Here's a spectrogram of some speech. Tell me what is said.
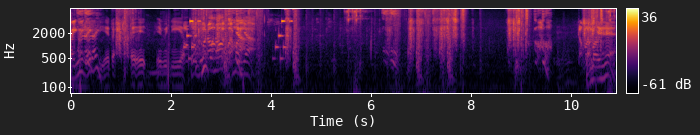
Tài nguyên ở đây เอสอะไอเอสเอวีดีอะ Tôi mua nó Cảm ơn nha Cảm ơn nha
